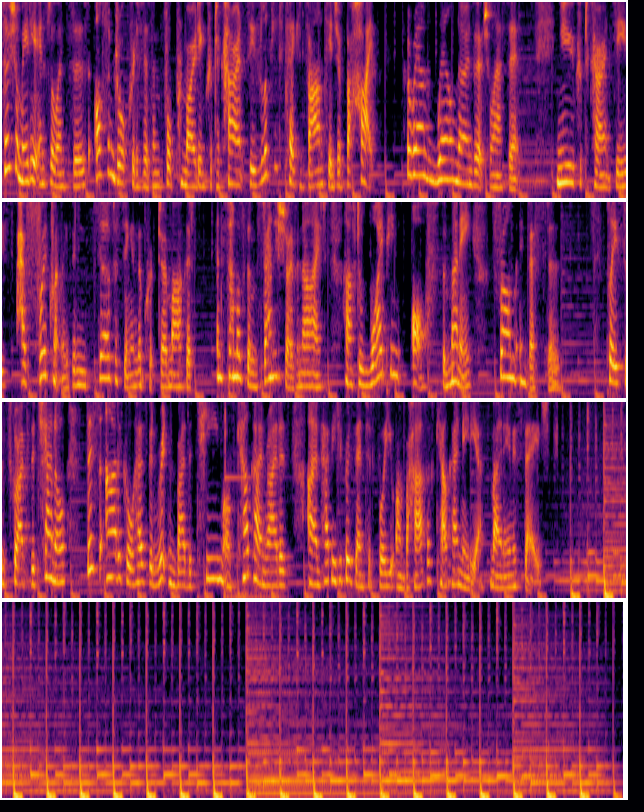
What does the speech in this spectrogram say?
Social media influencers often draw criticism for promoting cryptocurrencies looking to take advantage of the hype around well known virtual assets. New cryptocurrencies have frequently been surfacing in the crypto market, and some of them vanish overnight after wiping off the money from investors. Please subscribe to the channel. This article has been written by the team of Kalkine writers. I'm happy to present it for you on behalf of Kalkine Media. My name is Sage.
